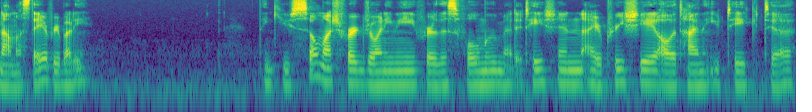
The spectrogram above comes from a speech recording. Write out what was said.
Namaste, everybody. Thank you so much for joining me for this full moon meditation. I appreciate all the time that you take to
